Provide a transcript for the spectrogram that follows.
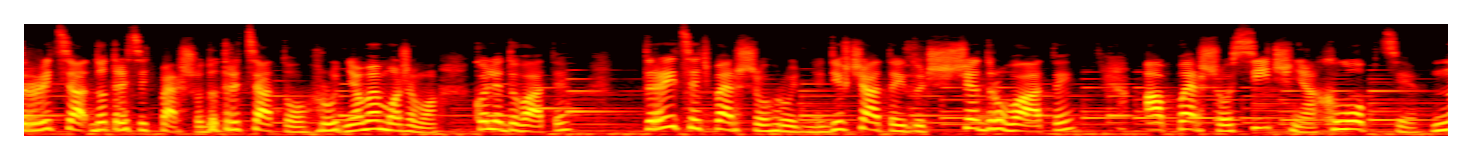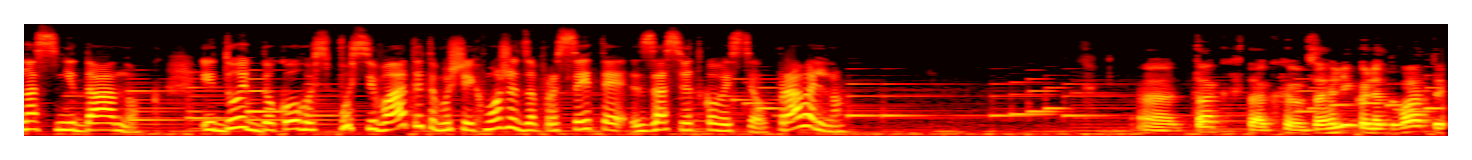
30, до 31, до 30 грудня ми можемо колядувати. 31 грудня дівчата йдуть щедрувати, а 1 січня хлопці на сніданок йдуть до когось посівати, тому що їх можуть запросити за святковий стіл. Правильно? Е, Так, так. Взагалі колядувати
